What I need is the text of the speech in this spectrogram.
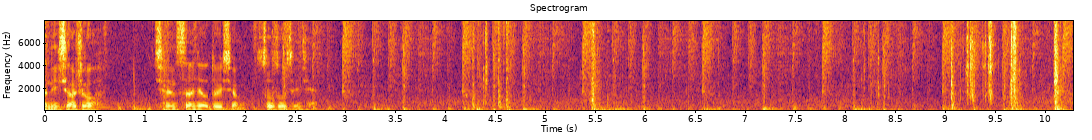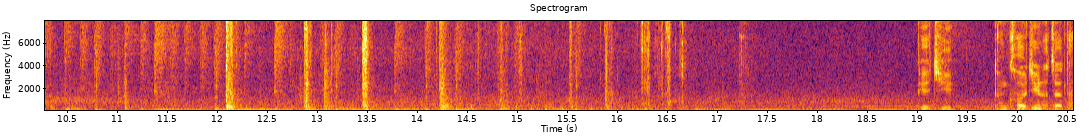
全体下车，前三角队形搜索前线。别急，等靠近了再打。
